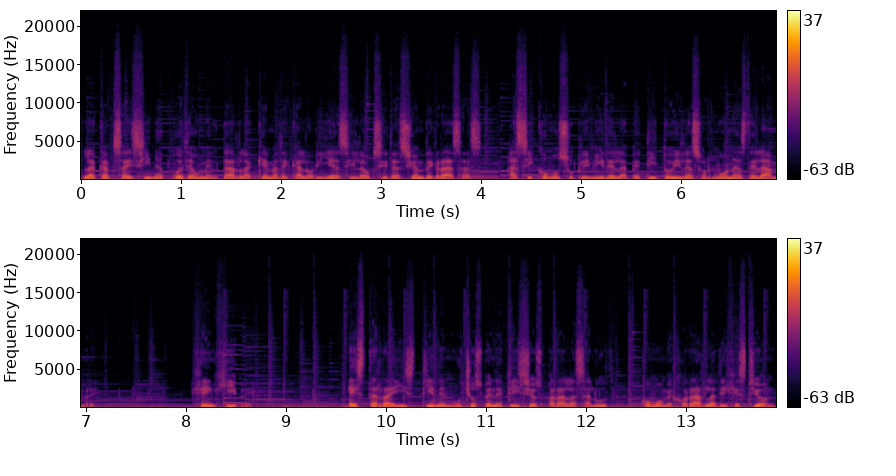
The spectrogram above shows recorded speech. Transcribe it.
La capsaicina puede aumentar la quema de calorías y la oxidación de grasas, así como suprimir el apetito y las hormonas del hambre. Jengibre. Esta raíz tiene muchos beneficios para la salud, como mejorar la digestión,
